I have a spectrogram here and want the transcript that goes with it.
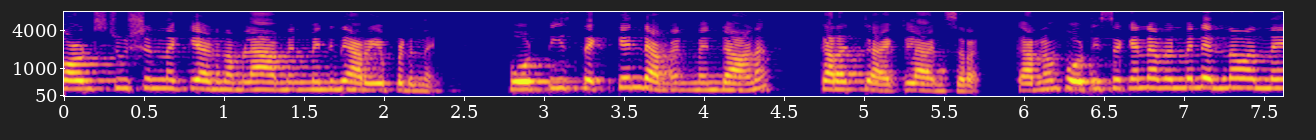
കോൺസ്റ്റിറ്റ്യൂഷൻ എന്നൊക്കെയാണ് നമ്മൾ ആ അമെൻമെന്റിനെ അറിയപ്പെടുന്നത്. ഫോർട്ടി സെക്കൻഡ് അമെൻമെന്റ് ആണ് കറക്റ്റ് ആയിട്ടുള്ള ആൻസർ കാരണം ഫോർട്ടി സെക്കൻഡ് അമെൻമെന്റ് എന്നാ വന്നേ?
